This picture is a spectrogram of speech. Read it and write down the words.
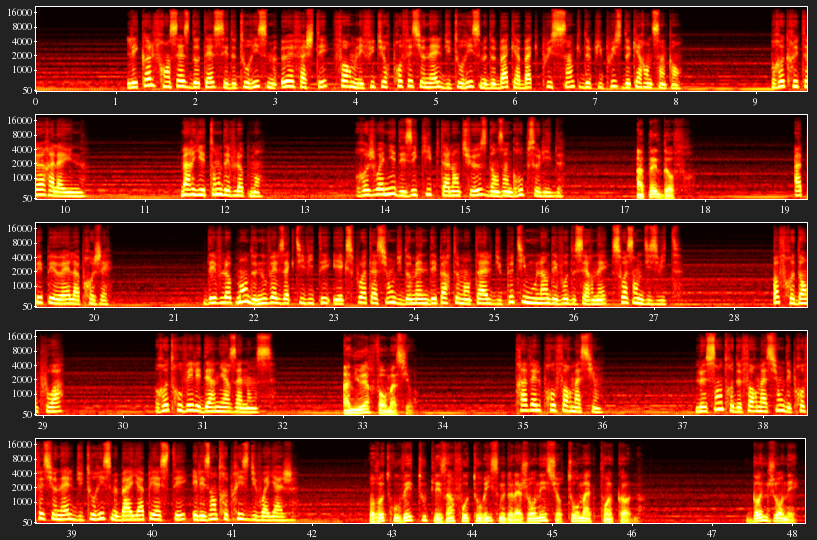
L'école française d'hôtesse et de tourisme EFHT forme les futurs professionnels du tourisme de bac à bac plus 5 depuis plus de 45 ans. Recruteur à la une. Marieton Développement. Rejoignez des équipes talentueuses dans un groupe solide. Appel d'offres. APPEL à projet. Développement de nouvelles activités et exploitation du domaine départemental du Petit Moulin des Vaux de Cernay 78. Offre d'emploi. Retrouvez les dernières annonces. Annuaire formation. Travel Pro Formation. Le centre de formation des professionnels du tourisme by APST et les entreprises du voyage. Retrouvez toutes les infos tourisme de la journée sur tourmag.com. Bonne journée.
